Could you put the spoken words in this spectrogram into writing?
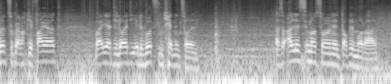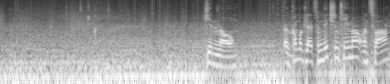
wird sogar noch gefeiert, weil ja die Leute ihre Wurzeln kennen sollen. Also alles immer so eine Doppelmoral. Genau. Dann kommen wir gleich zum nächsten Thema und zwar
